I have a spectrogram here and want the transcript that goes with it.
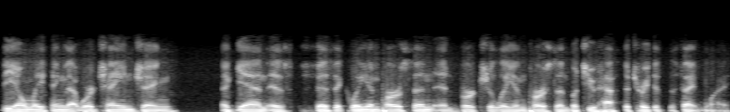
The only thing that we're changing, again, is physically in person and virtually in person, but you have to treat it the same way.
